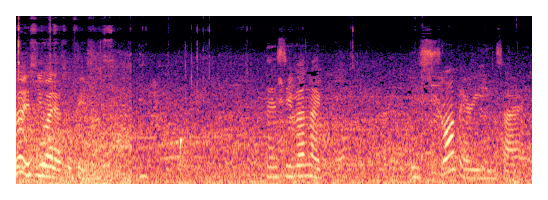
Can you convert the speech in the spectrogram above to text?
Now I see why they're so famous. There's even like a strawberry inside.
